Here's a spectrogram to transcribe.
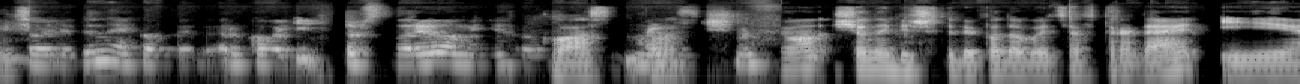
людиною, яка буде руководити, щоб створила мені гру Клас, клас. магічну. Що, що найбільше тобі подобається в 3D, і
